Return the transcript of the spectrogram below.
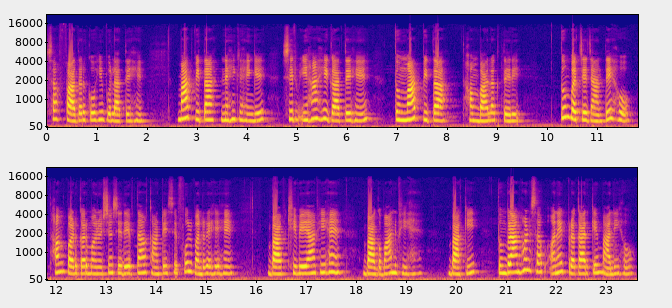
सब फादर को ही बुलाते हैं। मात पिता नहीं कहेंगे, सिर्फ़ यहाँ ही गाते हैं, तुम मात पिता हम बालक तेरे। तुम बच्चे जानते हो, हम पढ़कर मनुष्यों से देवता कांटे से फूल बन रहे हैं। बाप खिबेया भी हैं बागबान भी हैं। बाकी, तुम ब्राह्मण सब अनेक प्रकार के माली हो।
